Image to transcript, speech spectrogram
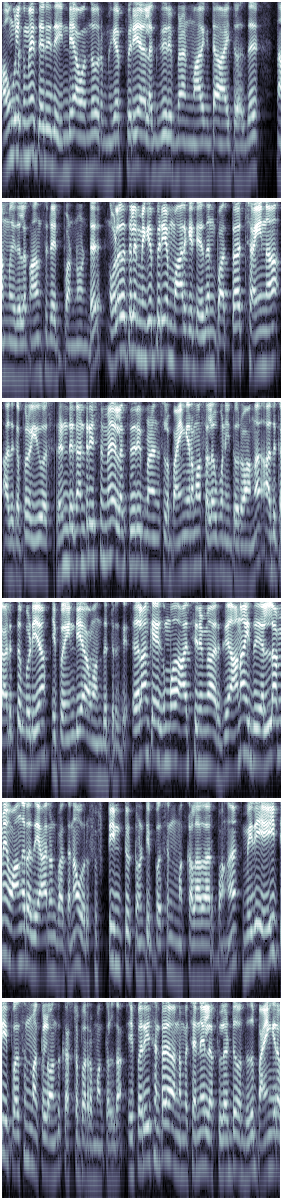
அவங்களுக்குமே தெரியுது இந்தியா வந்து ஒரு மிகப்பெரிய லக்ஸுரி பிராண்ட் மார்க்கெட்டாக ஆயிட்டு வருது. நம்ம இதில் கான்சன்ட்ரேட் பண்ணோன்ட்டு. உலகத்தில் மிகப்பெரிய மார்க்கெட் எதுன்னு பார்த்தா சைனா அதுக்கப்புறம் யூஎஸ் ரெண்டு கண்ட்ரீஸுமே லக்ஸுரி பிராண்ட்ஸில் பயங்கரமாக செலவு பண்ணிட்டு வருவாங்க. அதுக்கு அடுத்தபடியாக இப்போ இந்தியா வந்துட்டு இருக்கு இதெல்லாம் கேட்கும்போது ஆச்சரியமாக இருக்கு. ஆனால் இது எல்லாமே வாங்குறது யாருன்னு பார்த்தோன்னா ஒரு ஃபிஃப்டீன் டு டுவெண்ட்டி பர்சன்ட் மக்களாக தான் இருப்பாங்க. மீதி எயிட்டி பர்சன்ட் மக்கள் வந்து கஷ்டப்படுற மக்கள் தான். இப்போ ரீசெண்டாக நம்ம சென்னையில் ஃப்ளட்டு வந்தது பயங்கர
